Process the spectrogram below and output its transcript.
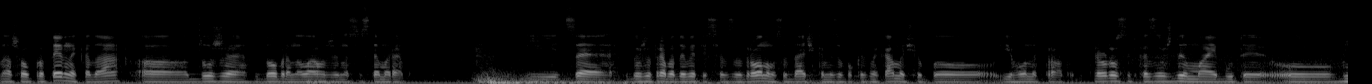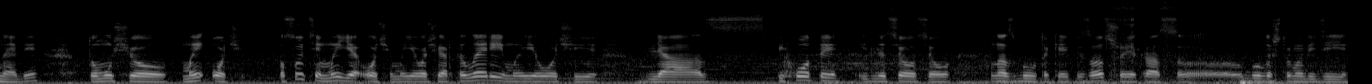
нашого противника да, е, дуже добре налагоджена система РЕП. І це дуже треба дивитися за дроном, за датчиками, за показниками, щоб його не втратити. Розвідка завжди має бути в небі, тому що ми очі. По суті, ми є очі. Ми є очі артилерії, ми є очі для піхоти і для цього всього. У нас був такий епізод, що якраз були штурмові дії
